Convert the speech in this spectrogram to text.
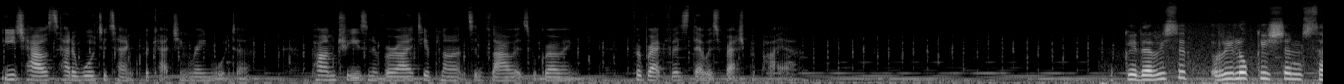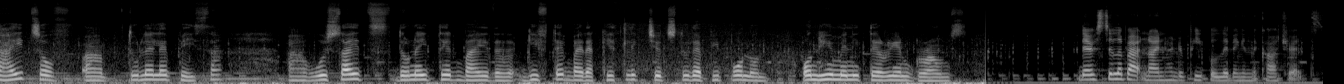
Each house had a water tank for catching rainwater. Palm trees and a variety of plants and flowers were growing. For breakfast, there was fresh papaya. Okay, the recent relocation sites of uh, Tulele Peisa uh, were sites donated by the, gifted by the Catholic Church to the people on, on humanitarian grounds. There are still about 900 people living in the Carterets.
